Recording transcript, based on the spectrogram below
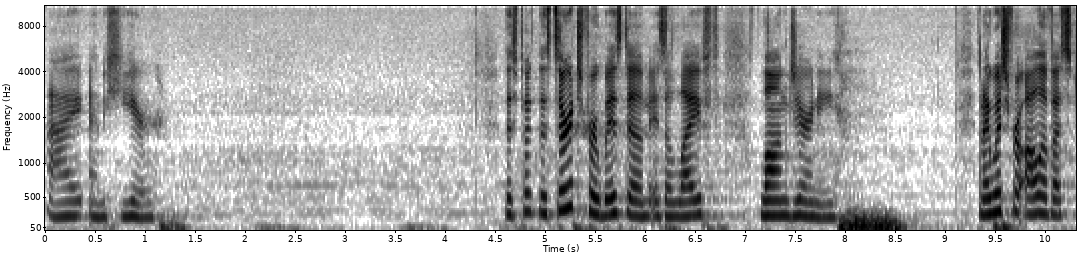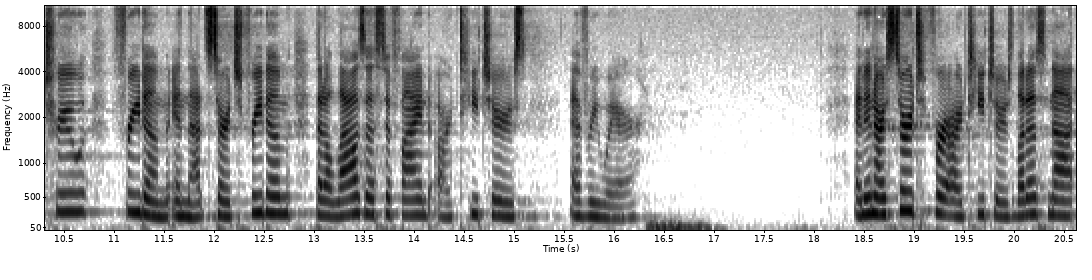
I am here. The, the search for wisdom is a lifelong journey. And I wish for all of us true freedom in that search, freedom that allows us to find our teachers everywhere. And in our search for our teachers, let us not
